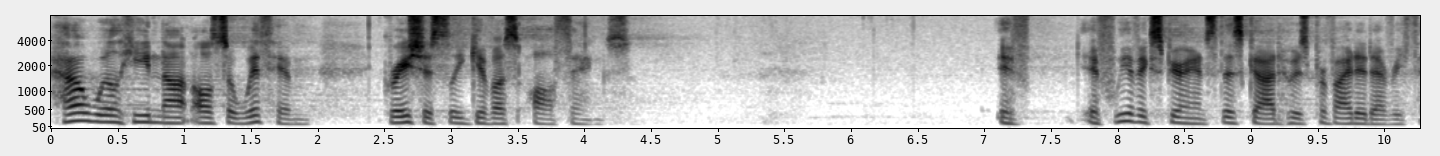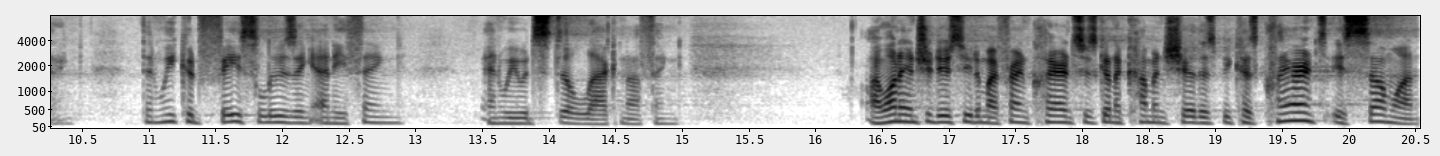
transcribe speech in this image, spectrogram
how will he not also with him graciously give us all things? If, if we have experienced this God who has provided everything, then we could face losing anything and we would still lack nothing. I want to introduce you to my friend Clarence, who's going to come and share this because Clarence is someone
